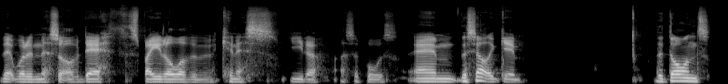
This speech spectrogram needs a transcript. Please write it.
that we're in this sort of death spiral of the McInnes era, I suppose. Um, the Celtic game, the Dons,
